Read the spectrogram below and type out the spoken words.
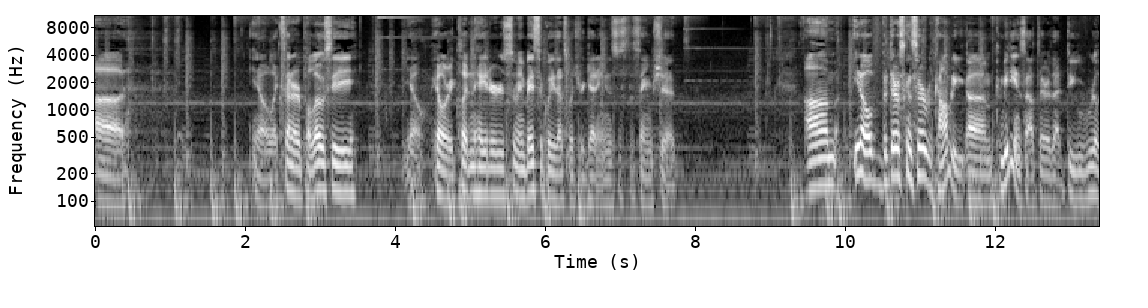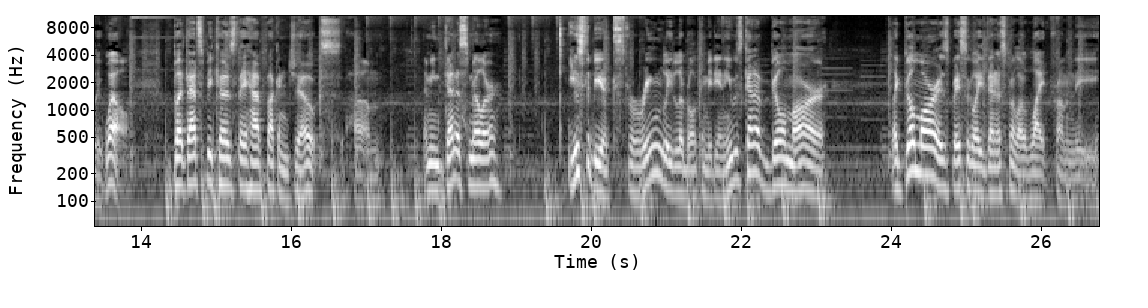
uh, you know, like Senator Pelosi, you know, Hillary Clinton haters. I mean, basically that's what you're getting. It's just the same shit. Um, you know, but there's conservative comedy um, comedians out there that do really well, but that's because they have fucking jokes. Um, I mean, Dennis Miller used to be an extremely liberal comedian. He was kind of Bill Maher. Like Bill Maher is basically Dennis Miller light from the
